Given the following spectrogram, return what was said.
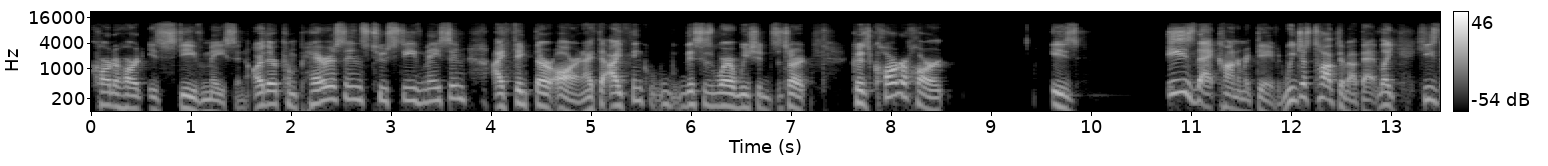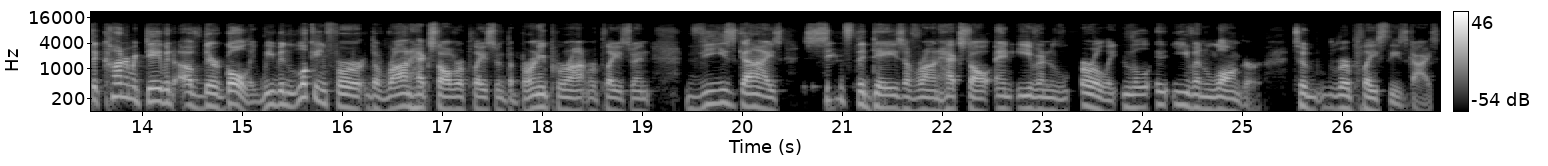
Carter Hart is Steve Mason. Are there comparisons to Steve Mason? I think there are, and I th- I think this is where we should start because Carter Hart is is that Connor McDavid. We just talked about that. Like he's the Connor McDavid of their goalie. We've been looking for the Ron Hextall replacement, the Bernie Parent replacement. These guys since the days of Ron Hextall and even early, even longer to replace these guys.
